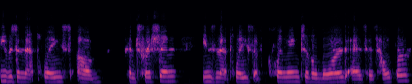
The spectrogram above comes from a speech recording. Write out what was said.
He was in that place of contrition. He was in that place of clinging to the Lord as his helper.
